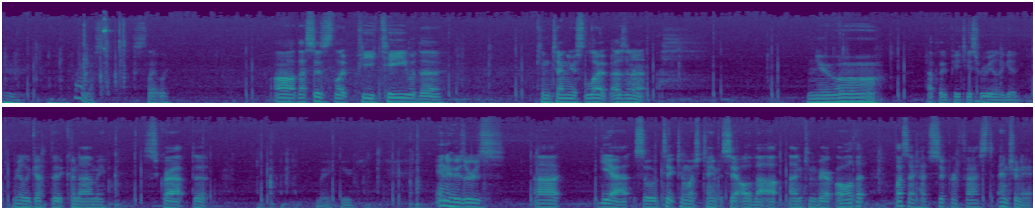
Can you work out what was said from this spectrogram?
Mm. Almost. Slightly. Oh, this is like PT with the continuous loop, isn't it? No. I played PT, it's really good. Really got the Konami. Scrapped it. Very huge. Any Hoosers, uh, yeah, so it would take too much time to set all that up and convert all of it. Plus I have super fast internet.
